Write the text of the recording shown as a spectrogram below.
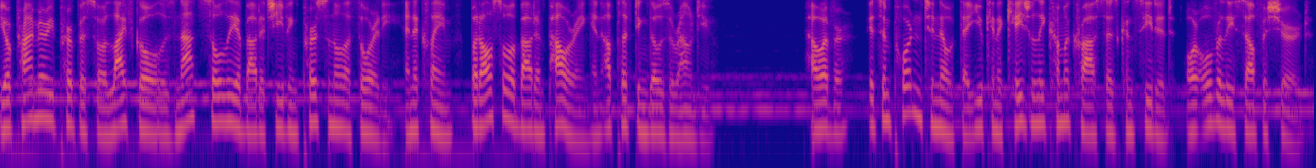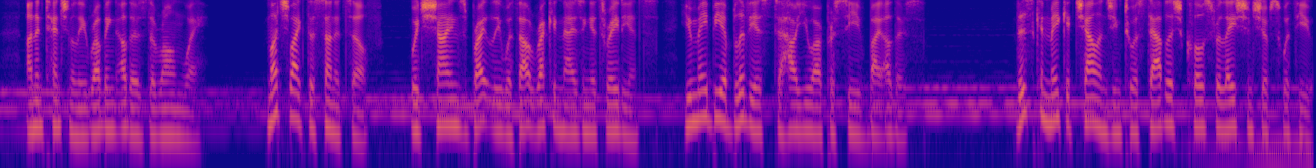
Your primary purpose or life goal is not solely about achieving personal authority and acclaim, but also about empowering and uplifting those around you. However, it's important to note that you can occasionally come across as conceited or overly self assured, unintentionally rubbing others the wrong way. Much like the sun itself, which shines brightly without recognizing its radiance, you may be oblivious to how you are perceived by others. This can make it challenging to establish close relationships with you,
